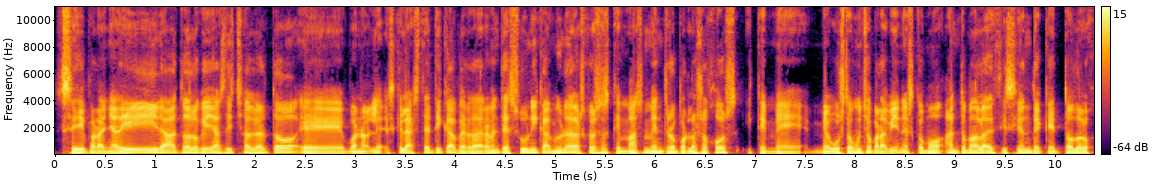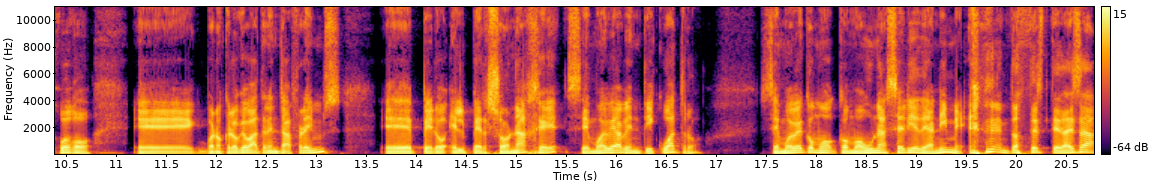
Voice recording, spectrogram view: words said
Sí, por añadir a todo lo que ya has dicho, Alberto, eh, bueno, es que la estética verdaderamente es única. Una de las cosas que más me entró por los ojos y que me, gustó mucho para bien es cómo han tomado la decisión de que todo el juego, eh, bueno, creo que va a 30 frames, eh, pero el personaje se mueve a 24 se mueve como, como, una serie de anime. Entonces te da esa,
